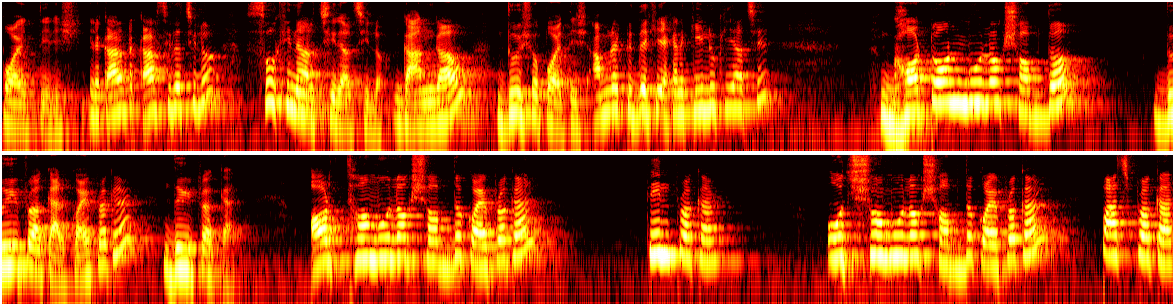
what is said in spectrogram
পঁয়ত্রিশ। এটা কার কার ছিঁড়া ছিল? সখিনার ছিঁড়া ছিল। গান গাও, দুইশো পঁয়ত্রিশ। আমরা একটু দেখি এখানে কি লুকিয়ে আছে। ঘটনমূলক শব্দ দুই প্রকার। কয় প্রকার? দুই প্রকার। অর্থমূলক শব্দ কয় প্রকার? তিন প্রকার। উৎসমূলক শব্দ কয় প্রকার? পাঁচ প্রকার।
